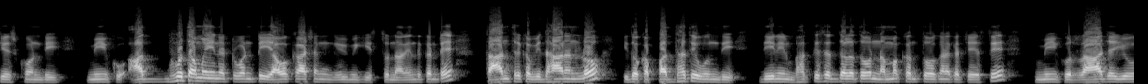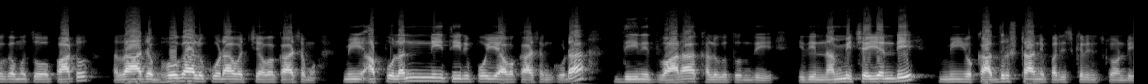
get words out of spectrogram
చేసుకోండి. మీకు అద్భుతమైనటువంటి అవకాశం మీకు ఇస్తున్నాను. ఎందుకంటే తాంత్రిక విధానంలో ఇది ఒక పద్ధతి ఉంది. దీనిని భక్తి శ్రద్ధలతో నమ్మకంతో కనుక చేస్తే మీకు రాజయోగముతో పాటు రాజభోగాలు కూడా వచ్చే అవకాశము. మీ అప్పులన్నీ తీరిపోయే అవకాశం కూడా దీని ద్వారా కలుగుతుంది. ఇది నమ్మి చేయండి. మీ యొక్క అదృష్టాన్ని పరిష్కరించుకోండి.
